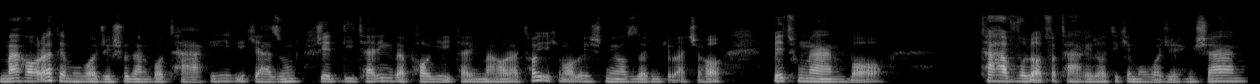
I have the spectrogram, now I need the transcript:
مهارت مواجه شدن با تغییر یکی از اون جدیترین و پایه‌ای ترین مهارت هایی که ما بهش نیاز داریم که بچه ها بتونن با تحولات و تغییراتی که مواجه میشن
